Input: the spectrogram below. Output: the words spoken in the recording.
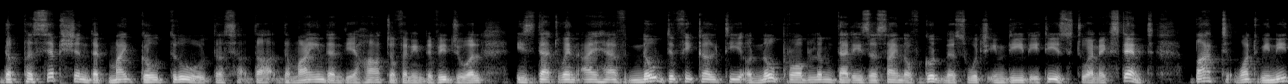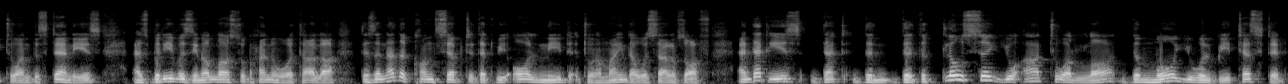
the perception that might go through the, the, the mind and the heart of an individual is that when I have no difficulty or no problem, that is a sign of goodness, which indeed it is to an extent. But what we need to understand is, as believers in Allah subhanahu wa ta'ala, there's another concept that we all need to remind ourselves of. And that is that the, the, the closer you are to Allah, the more you will be tested.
